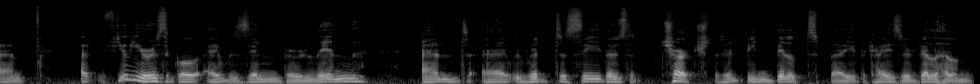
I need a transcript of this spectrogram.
Um, a few years ago, I was in Berlin, and uh, we went to see there's a church that had been built by the Kaiser Wilhelm,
